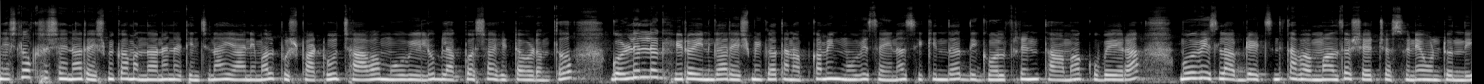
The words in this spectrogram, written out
నేషనల్ క్రష్ అయిన రేష్మిక మందాన నటించిన యానిమల్ పుష్ప టూ చావా మూవీలు బ్లాక్ బస్టర్ హిట్ అవ్వడంతో గోల్డెన్ లెగ్ హీరోయిన్గా రేష్మిక తన అప్కమింగ్ మూవీస్ అయిన సికిందర్ ది గర్ల్ ఫ్రెండ్ థామా కుబేరా మూవీస్ల అప్డేట్స్ని తమ అమ్మాలతో షేర్ చేస్తూనే ఉంటుంది.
